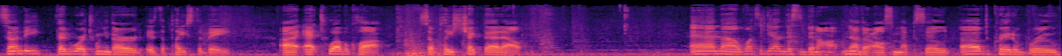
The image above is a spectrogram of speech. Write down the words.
Sunday, February 23rd is the place to be uh, at 12 o'clock. So please check that out. And uh, once again, this has been another awesome episode of the Creative Brew.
